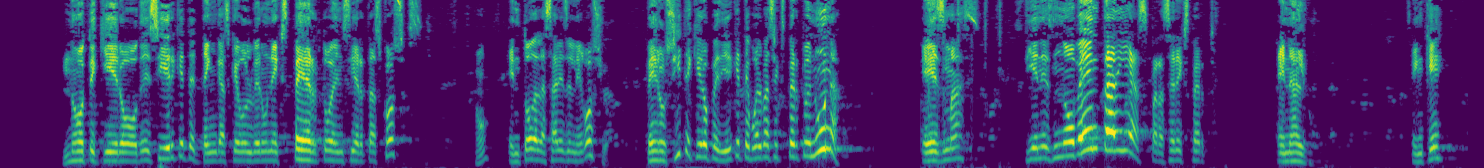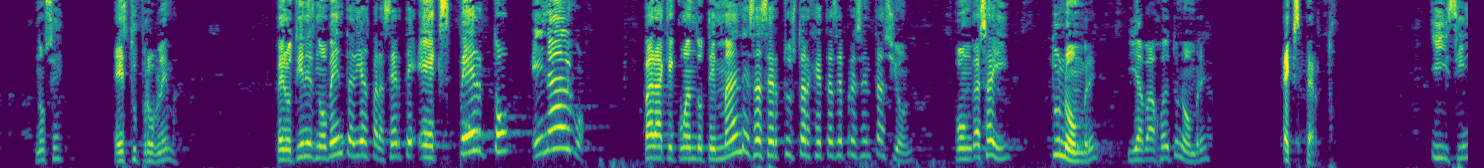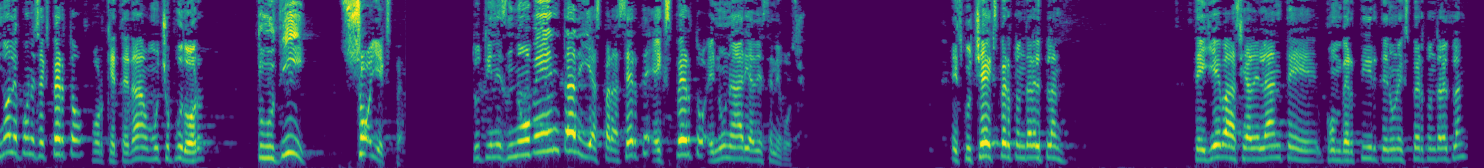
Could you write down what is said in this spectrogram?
No te quiero decir que te tengas que volver un experto en ciertas cosas. En todas las áreas del negocio. Pero sí te quiero pedir que te vuelvas experto en una. Es más, tienes 90 días para ser experto en algo. ¿En qué? No sé. Es tu problema. Pero tienes 90 días para hacerte experto en algo. Para que cuando te mandes a hacer tus tarjetas de presentación, pongas ahí tu nombre y abajo de tu nombre, experto. Y si no le pones experto, porque te da mucho pudor, tú di, soy experto. Tú tienes 90 días para hacerte experto en un área de este negocio. Escuché experto en dar el plan. ¿Te lleva hacia adelante convertirte en un experto en dar el plan?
